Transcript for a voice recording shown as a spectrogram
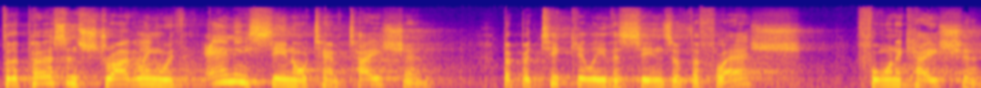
For the person struggling with any sin or temptation, but particularly the sins of the flesh, fornication,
